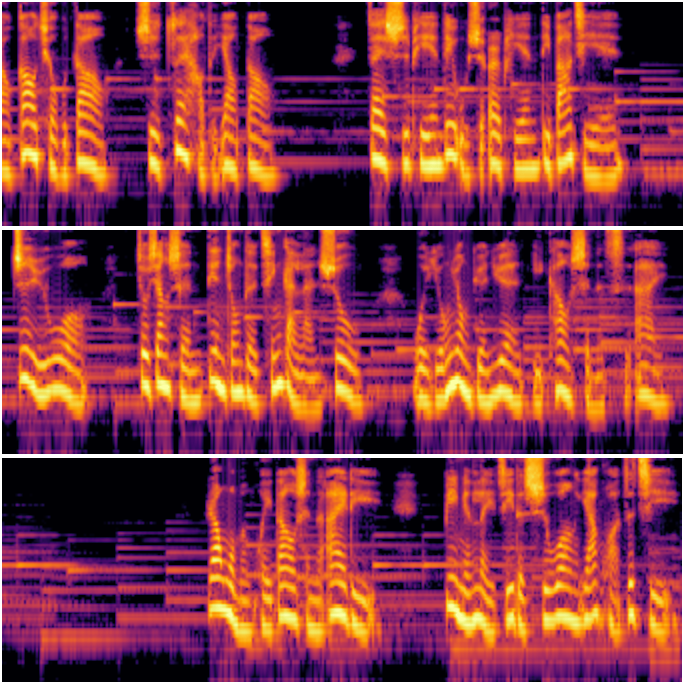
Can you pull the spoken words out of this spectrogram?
祷告求不到，是最好的要道。在诗篇第五十二篇第八节，至于我，就像神殿中的青橄榄树，我永永远远倚靠神的慈爱。让我们回到神的爱里，避免累积的失望压垮自己。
